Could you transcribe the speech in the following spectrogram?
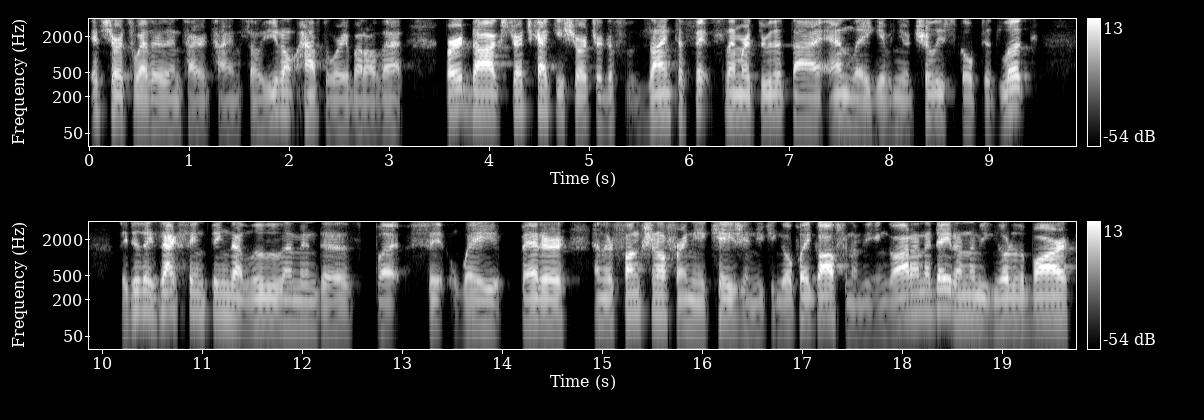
it's shorts weather the entire time. So you don't have to worry about all that. Bird Dog stretch khaki shorts are designed to fit slimmer through the thigh and leg, giving you a truly sculpted look. They do the exact same thing that Lululemon does, but fit way better. And they're functional for any occasion. You can go play golf in them. You can go out on a date on them. You can go to the bar.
